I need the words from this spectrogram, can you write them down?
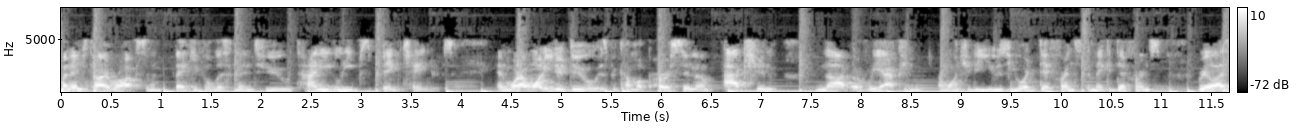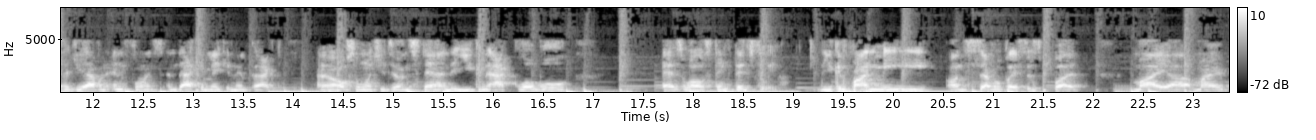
My name is Tayo Rockson. Thank you for listening to Tiny Leaps, Big Changes. And what I want you to do is become a person of action, not of reaction. I want you to use your difference to make a difference. Realize that you have an influence and that can make an impact. And I also want you to understand that you can act global as well as think digitally. You can find me on several places, but my uh, my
